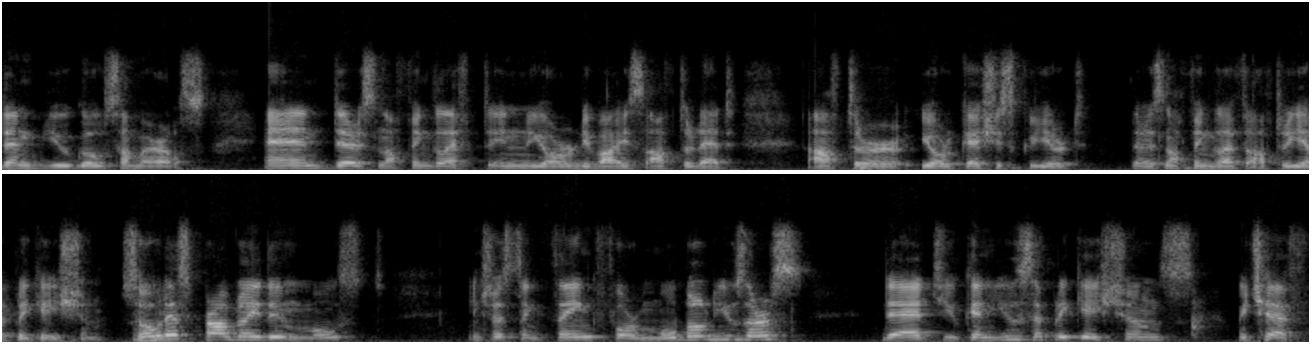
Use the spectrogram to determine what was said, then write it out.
then you go somewhere else. And there's nothing left in your device after that. After your cache is cleared, there is nothing left after the application. So mm-hmm. that's probably the most interesting thing for mobile users that you can use applications which have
